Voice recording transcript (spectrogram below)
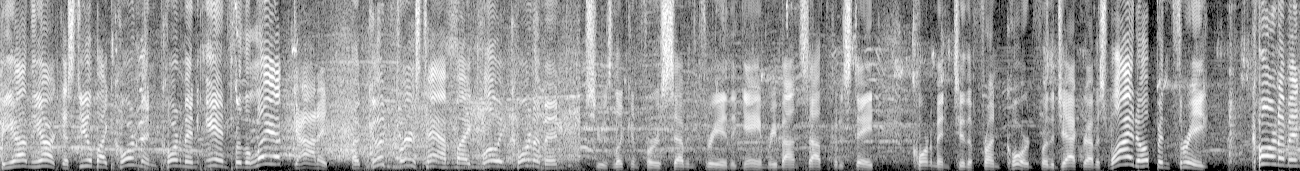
beyond the arc. A steal by Cornemann. Cornemann in for the layup. Got it. A good first half by Chloe Cornemann. She was looking for her 7-3 of the game. Rebound South Dakota State. Cornemann to the front court for the Jackrabbits. Wide open three. Cornemann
